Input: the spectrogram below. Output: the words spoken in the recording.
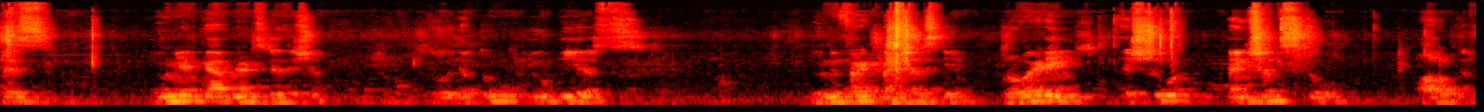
this Union Cabinet's decision to approve UPS, Unified Pension Scheme, providing assured pensions to all of them.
